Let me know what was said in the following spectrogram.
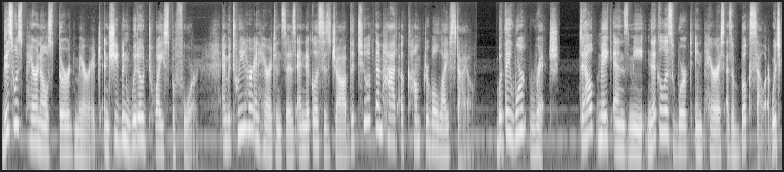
This was Perenelle's third marriage, and she'd been widowed twice before. And between her inheritances and Nicholas's job, the two of them had a comfortable lifestyle. But they weren't rich. To help make ends meet, Nicholas worked in Paris as a bookseller, which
